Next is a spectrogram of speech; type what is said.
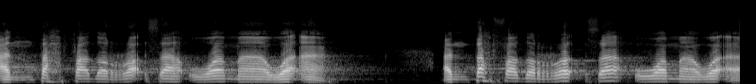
antahfadhar ra'sa wa ma wa'a. Antahfadhar ra'sa wa ma wa'a.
